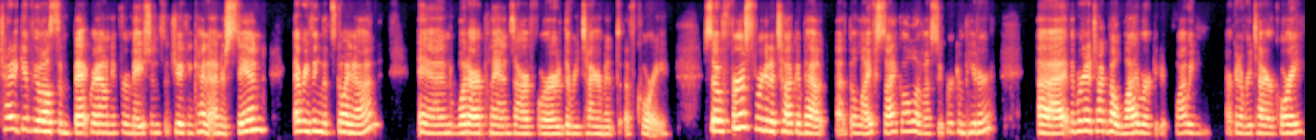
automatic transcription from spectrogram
try to give you all some background information so that you can kind of understand everything that's going on and what our plans are for the retirement of Cori. So first, we're going to talk about uh, the life cycle of a supercomputer. Uh, then we're going to talk about why we're why we are going to retire Cori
